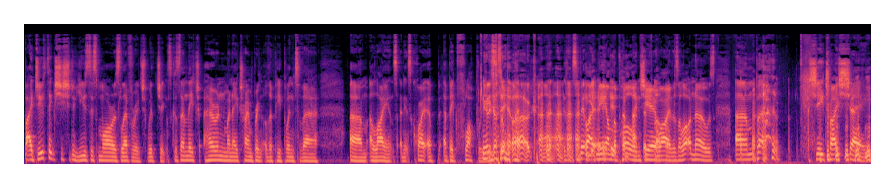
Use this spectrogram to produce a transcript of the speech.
But I do think she should have used this more as leverage with Jinkx because then they, her and Monet, try and bring other people into their. Um, alliance and it's quite a, a big flop. Really, And it doesn't work. it's a bit like me on the poll in GAY. There's a lot of no's. Um, but she tries Shea,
